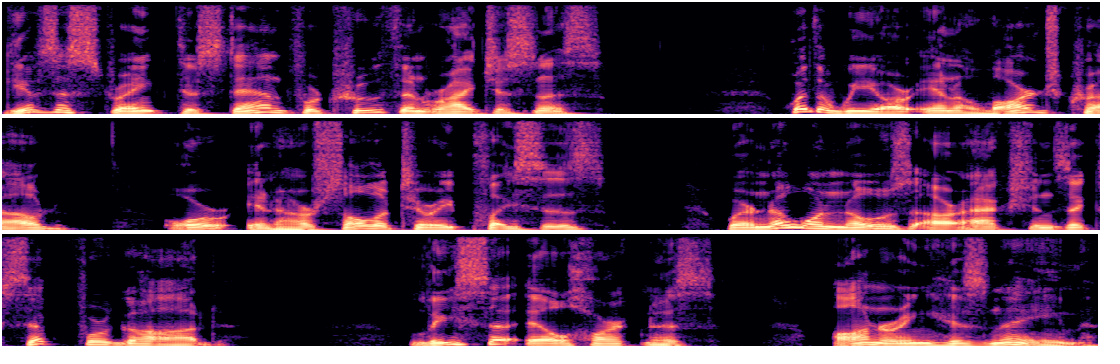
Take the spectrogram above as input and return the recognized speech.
gives us strength to stand for truth and righteousness. Whether we are in a large crowd or in our solitary places, where no one knows our actions except for God. Lisa L. Harkness, Honoring His Name,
